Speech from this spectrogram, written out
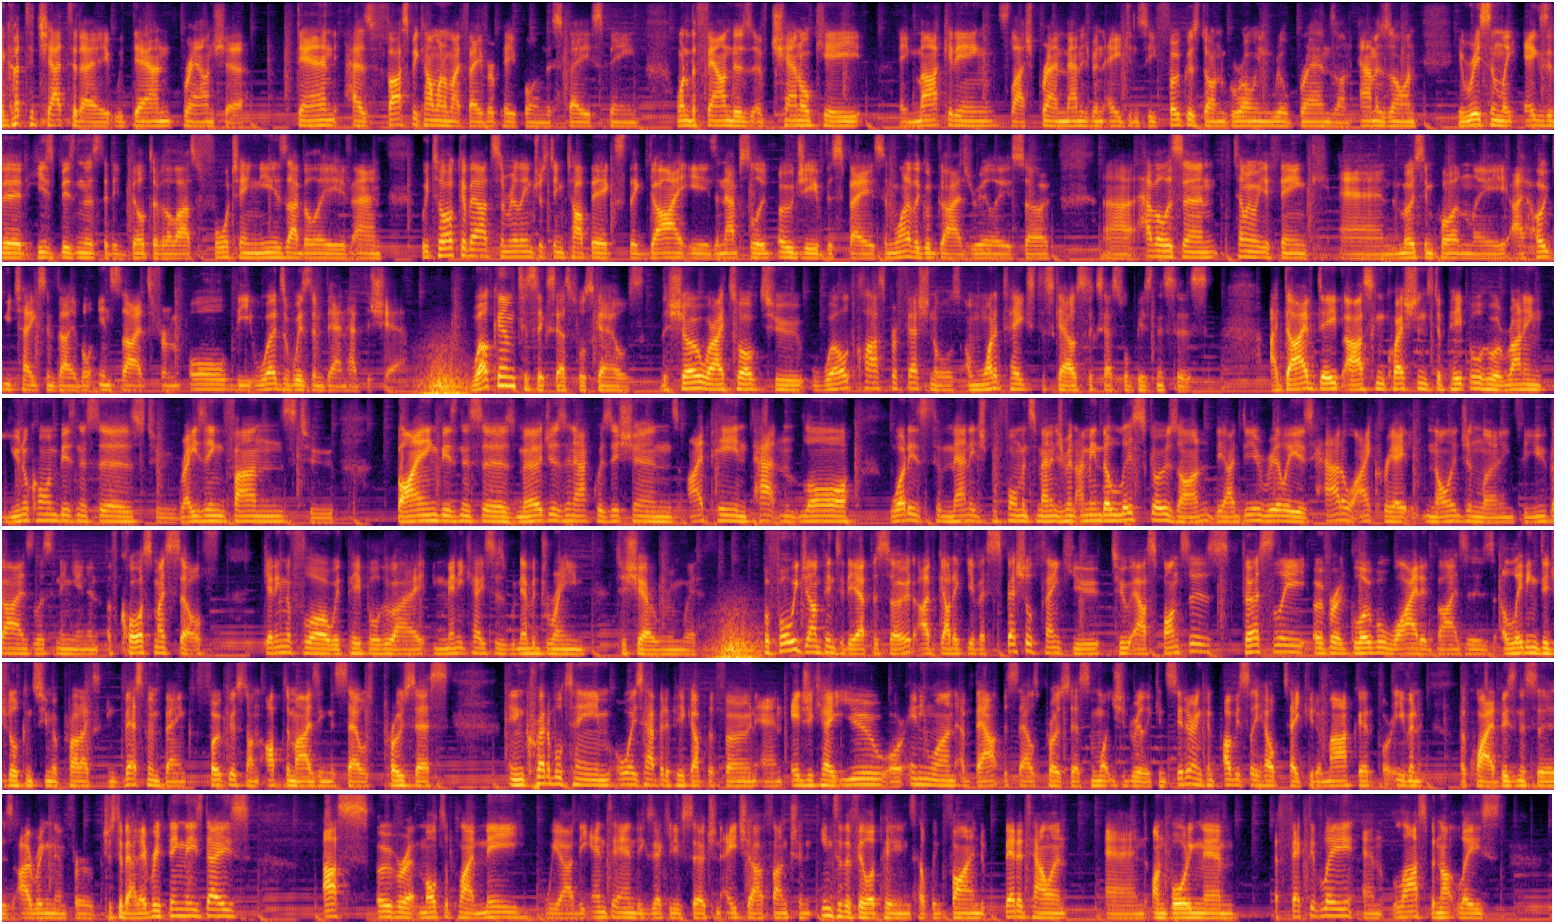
I got to chat today with Dan Brownsher. Dan has fast become one of my favorite people in the space, being one of the founders of Channel Key, a marketing slash brand management agency focused on growing real brands on Amazon. He recently exited his business that he'd built over the last 14 years, I believe. And we talk about some really interesting topics. The guy is an absolute OG of the space and one of the good guys, really. So uh, have a listen, tell me what you think, and most importantly, I hope you take some valuable insights from all the words of wisdom Dan had to share. Welcome to Successful Scales, the show where I talk to world class professionals on what it takes to scale successful businesses. I dive deep asking questions to people who are running unicorn businesses, to raising funds, to buying businesses, mergers and acquisitions, IP and patent law what is to manage performance management. I mean, the list goes on. The idea really is how do I create knowledge and learning for you guys listening in, and of course, myself getting the floor with people who I, in many cases, would never dream to share a room with. Before we jump into the episode, I've got to give a special thank you to our sponsors. Firstly, over at Global Wide Advisors, a leading digital consumer products investment bank focused on optimizing the sales process an incredible team, always happy to pick up the phone and educate you or anyone about the sales process and what you should really consider, and can obviously help take you to market or even acquire businesses. I ring them for just about everything these days. Us over at Multiply Me, we are the end to end executive search and HR function into the Philippines, helping find better talent and onboarding them effectively. And last but not least,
